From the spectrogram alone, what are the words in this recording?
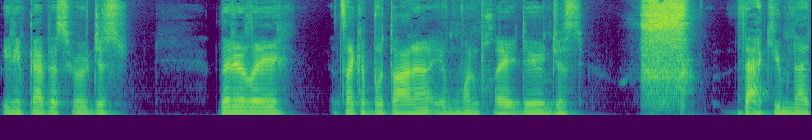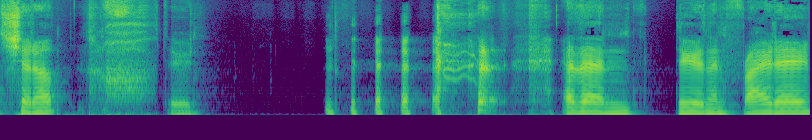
eating Pepe's food. Just literally, it's like a botana in one plate, dude. Just vacuum that shit up, dude. and then, dude, and then Friday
